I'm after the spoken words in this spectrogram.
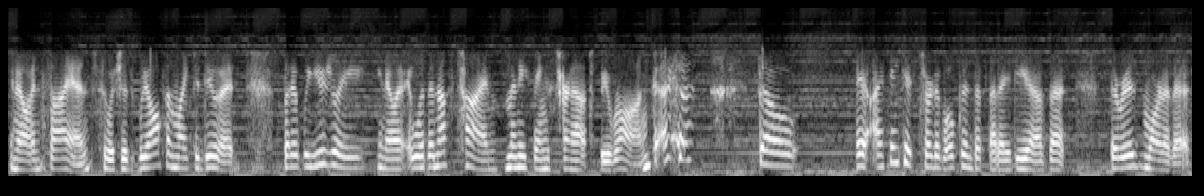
you know, in science, which is, we often like to do it. But if we usually, you know, with enough time, many things turn out to be wrong. so I think it sort of opens up that idea that there is more to this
